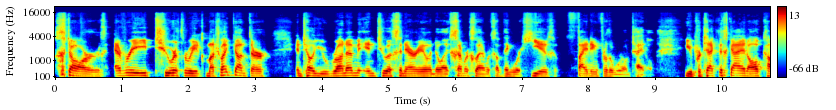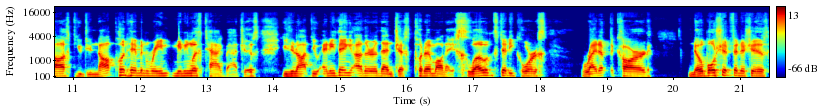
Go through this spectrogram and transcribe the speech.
stars every two or three weeks, much like Gunther, until you run him into a scenario into like SummerSlam or something where he is fighting for the world title. You protect this guy at all costs. You do not put him in re- meaningless tag matches. You do not do anything other than just put him on a slow and steady course right up the card. No bullshit finishes,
